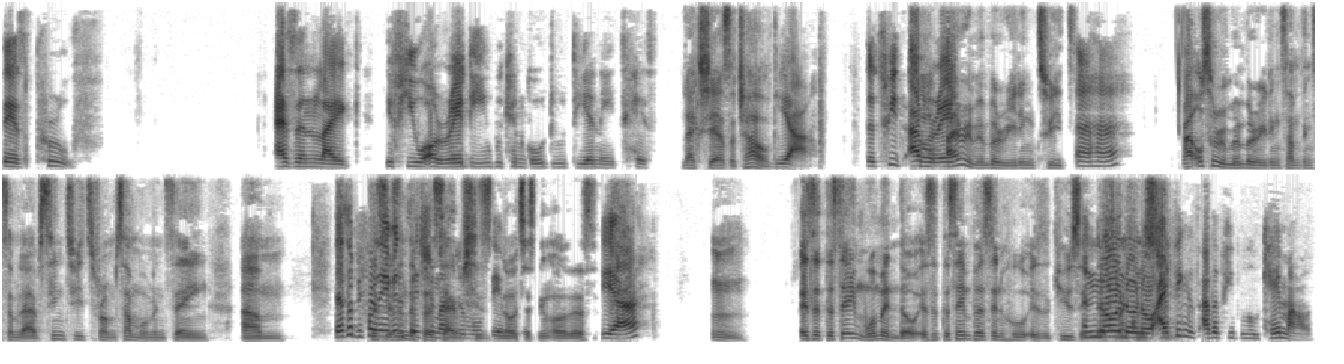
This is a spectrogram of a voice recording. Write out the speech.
there's proof. As in like if you are ready, we can go do DNA test. Like she has a child. Yeah. The tweets I've So I remember reading tweets. uh-huh. I also remember reading something similar. I've seen tweets from some women saying, um, That's what before this they even isn't the said she first time she's them. noticing all this. Yeah. Mm. Is it the same woman though? Is it the same person who is accusing? No, no, no. I think it's other people who came out.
